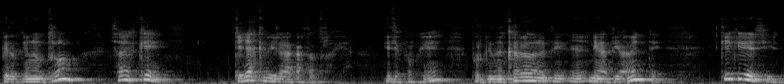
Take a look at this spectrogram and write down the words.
pero ¿qué neutrón? ¿Sabes qué? que ya escribiré la carta otro día. Y dice, ¿por qué? Porque me he cargado eh, negativamente. ¿Qué quiere decir?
